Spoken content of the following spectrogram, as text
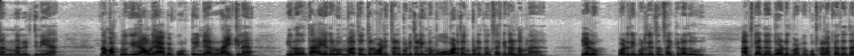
ನನಗೆ ನಾನು ಇರ್ತೀನಿ. ನಮ್ಮ ಮಕ್ಳಿಗೆ ಅವಳೇ ಆಗಬೇಕು ಹೊರತು ಇನ್ಯಾರು ಆಯ್ಕಿಲ್ಲ ಏನೋ ತಾಯಿ ಅದಳು ಒಂದು ಮಾತು ಅಂತೇಳಿ ಹೊಡಿತಾಳೆ ಬಿಡಿತಾಳಿಗೆ ನಮ್ಮ ಅವ್ವ ಹೊಡ್ದಂಗೆ ಬಿಡಿದಂಗೆ ಸಾಕಿದ್ದಾಳೆ ನಮ್ಮನ್ನ ಹೇಳು ಹೊಡೆದಿ ಅಂತ ಸಾಕಿರೋದು. ಅದಕ್ಕೆ ಅದನ್ನ ದೊಡ್ಡದು ಮಾಡ್ಕೊಂಡು ಕುತ್ಕೊಳಕ್ಕದ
